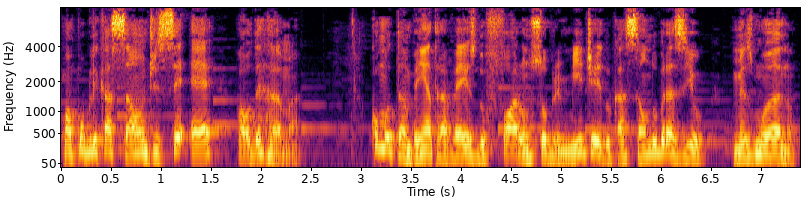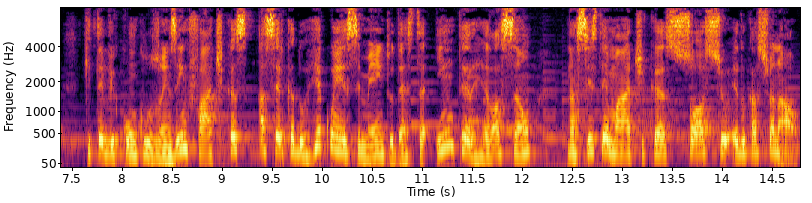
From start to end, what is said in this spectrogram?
com a publicação de C.E. Valderrama. Como também através do Fórum sobre Mídia e Educação no Brasil, mesmo ano, que teve conclusões enfáticas acerca do reconhecimento desta inter-relação na sistemática socioeducacional,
